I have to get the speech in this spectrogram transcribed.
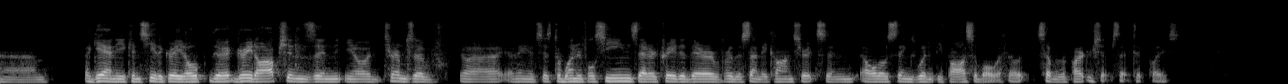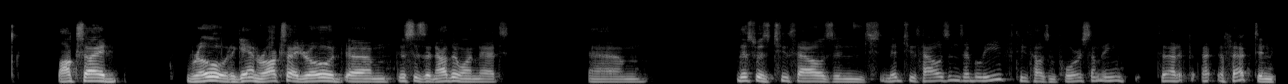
Um, again, you can see the great the great options in you know in terms of uh, I think it's just the wonderful scenes that are created there for the Sunday concerts and all those things wouldn't be possible without some of the partnerships that took place. Lochside Road again, Lochside Road. Um, this is another one that um, this was 2000 mid 2000s, I believe, 2004 or something to that effect. And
